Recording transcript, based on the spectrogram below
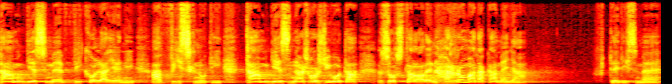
tam, kde sme vykolajení a vyschnutí, tam, kde z nášho života zostala len hromada kameňa, vtedy sme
